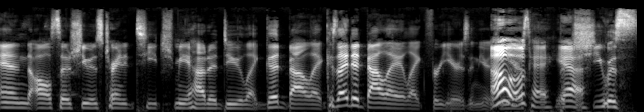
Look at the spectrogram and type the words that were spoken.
and also she was trying to teach me how to do like good ballet cuz I did ballet like for years and years and oh, years. okay. Yeah. She was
